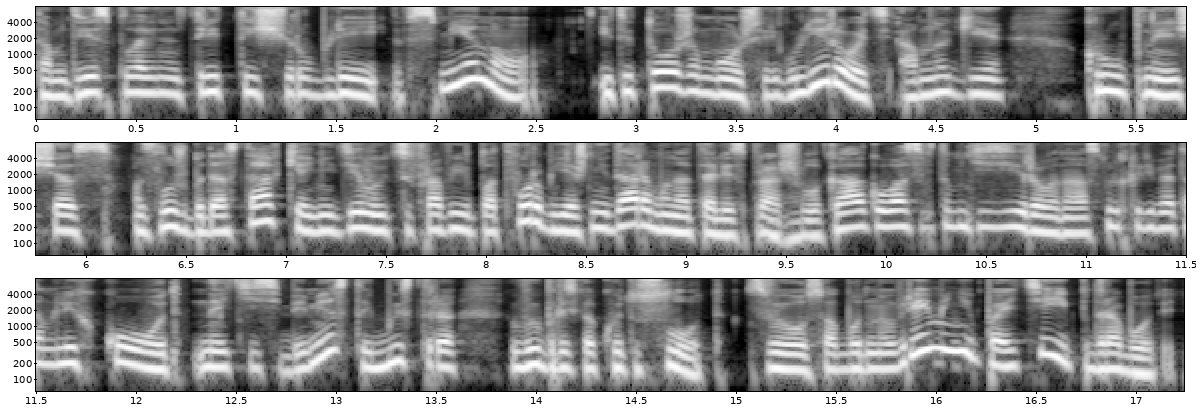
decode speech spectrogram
там 2,5-3 тысячи рублей в смену, И ты тоже можешь регулировать, а многие крупные сейчас службы доставки, они делают цифровые платформы. Я же недаром у Натальи спрашивала, mm-hmm. как у вас автоматизировано, насколько ребятам легко вот найти себе место и быстро выбрать какой-то слот своего свободного времени, пойти и подработать.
